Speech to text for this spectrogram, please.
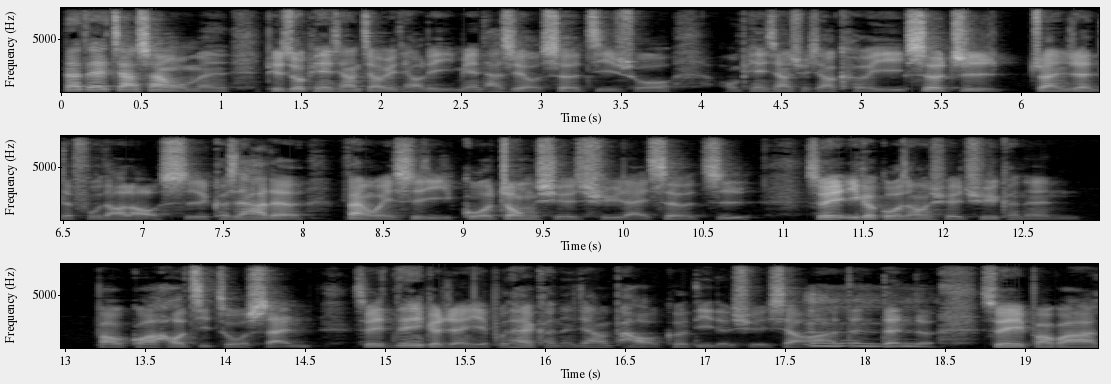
那再加上我们比如说偏乡教育条例里面，它是有设计说，我们偏乡学校可以设置专任的辅导老师，可是它的范围是以国中学区来设置，所以一个国中学区可能。包括好几座山，所以那个人也不太可能这样跑各地的学校啊，等等的。所以包括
